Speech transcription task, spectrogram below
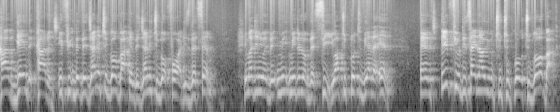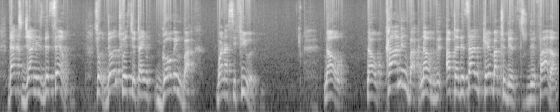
Have gained the courage. If you, the, the journey to go back and the journey to go forward is the same. Imagine you're in the mi middle of the sea. You have to go to the other end. And if you decide now to, to, go, to go back, that journey is the same. So don't waste your time going back. Bwana sifiwe. Now, now coming back, now the, after the son came back to the, to the father,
